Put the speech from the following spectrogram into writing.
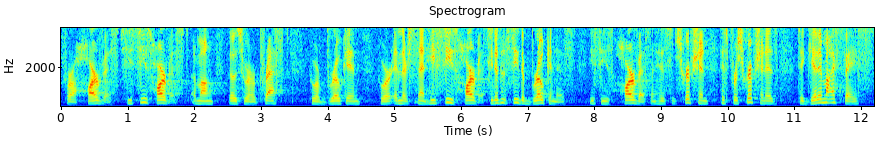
for a harvest. He sees harvest among those who are oppressed, who are broken, who are in their sin. He sees harvest. He doesn't see the brokenness. He sees harvest. And his subscription, his prescription is to get in my face,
